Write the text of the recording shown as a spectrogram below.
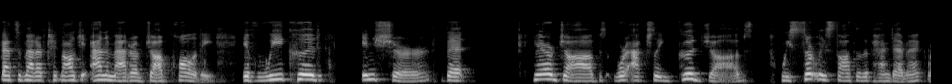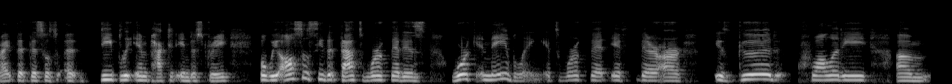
that's a matter of technology and a matter of job quality. If we could ensure that care jobs were actually good jobs. We certainly saw through the pandemic, right, that this was a deeply impacted industry. But we also see that that's work that is work enabling. It's work that if there are is good quality, um,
